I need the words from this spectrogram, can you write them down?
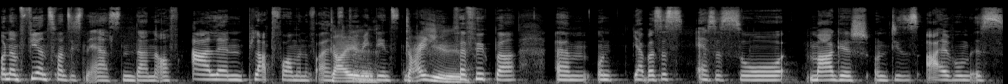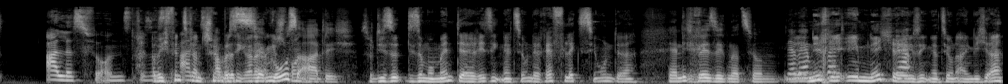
und am 24.01. dann auf allen Plattformen, auf allen. Streamingdiensten Geil. verfügbar. Ähm, und ja, aber es ist, es ist so magisch und dieses Album ist alles für uns. Das Aber ist ich finde es ganz schön, Aber was ist gerade ja großartig. So diese, dieser Moment der Resignation, der Reflexion, der Ja, nicht Resignation. Ja, wir nee, haben nicht, gesagt- eben nicht Ja. Resignation eigentlich, ja,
